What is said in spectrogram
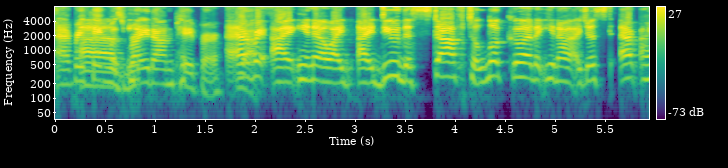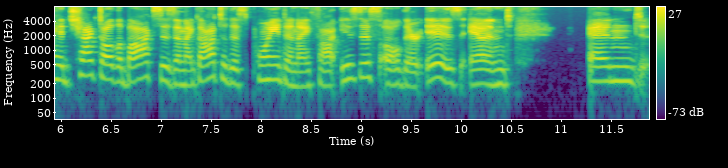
Everything was um, right on paper. every yes. i you know i i do the stuff to look good. You know i just i had checked all the boxes and i got to this point and i thought is this all there is? And and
